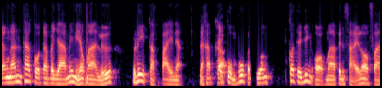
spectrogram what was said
ดังนั้นถ้าโกตาบายาไม่หนีออกมาหรือรีบกลับไปเนี่ยนะครับครับไอ้กลุ่มผู้ประท้วงก็จะยิ่งออกมาเป็นสายล่อฟ้า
